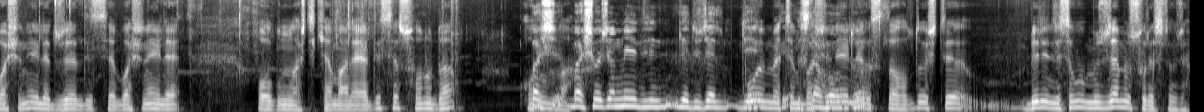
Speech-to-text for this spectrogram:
Başı neyle düzeldiyse, başı neyle olgunlaştı, kemale erdiyse sonu da onunla. Baş, baş hocam neyle düzeldi? Bu ümmetin başı oldu? neyle ıslah oldu? İşte birincisi bu Müzzemmil suresi hocam.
